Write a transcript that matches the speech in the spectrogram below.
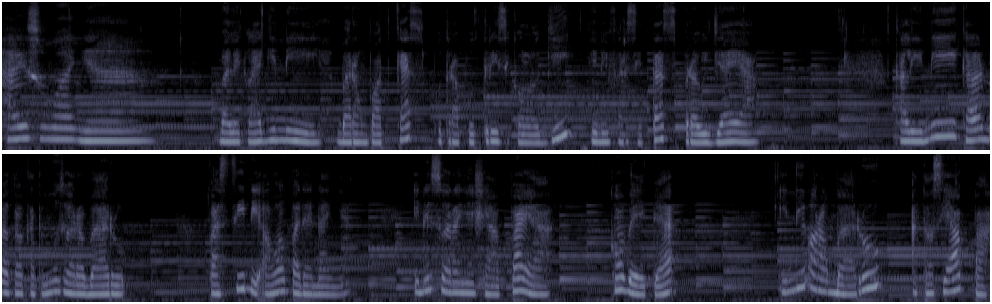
Hai semuanya, balik lagi nih bareng podcast Putra Putri Psikologi Universitas Brawijaya. Kali ini kalian bakal ketemu suara baru. Pasti di awal pada nanya, ini suaranya siapa ya? Kok beda? Ini orang baru atau siapa?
